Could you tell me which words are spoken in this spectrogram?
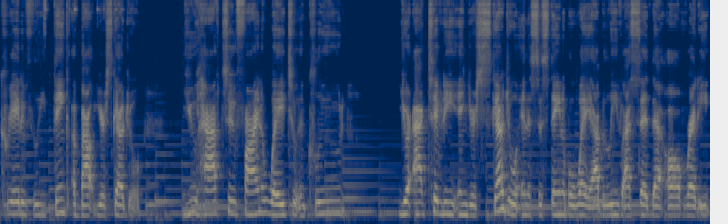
creatively think about your schedule you have to find a way to include your activity and your schedule in a sustainable way. I believe I said that already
